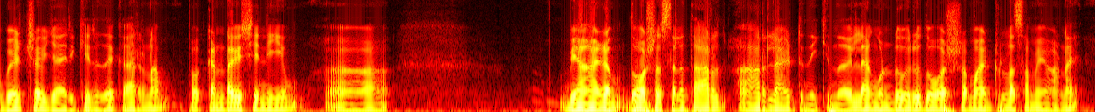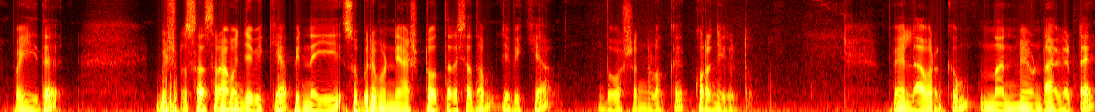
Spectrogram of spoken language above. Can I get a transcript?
ഉപേക്ഷ വിചാരിക്കരുത്. കാരണം ഇപ്പോൾ കണ്ടകശനിയും വ്യാഴം ദോഷസ്ഥലത്ത് ആറ് ആറിലായിട്ട് നിൽക്കുന്നത് എല്ലാം കൊണ്ട് ഒരു ദോഷമായിട്ടുള്ള സമയമാണ്. അപ്പോൾ ഇത് വിഷ്ണു സഹസ്രാമം ജപിക്കുക പിന്നെ ഈ സുബ്രഹ്മണ്യ അഷ്ടോത്തര ശതം ജപിക്കുക ദോഷങ്ങളൊക്കെ കുറഞ്ഞു കിട്ടും. അപ്പോൾ എല്ലാവർക്കും നന്മയുണ്ടാകട്ടെ.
